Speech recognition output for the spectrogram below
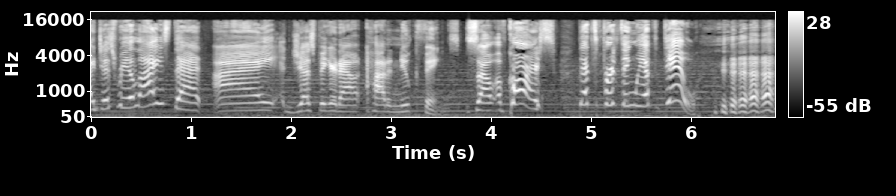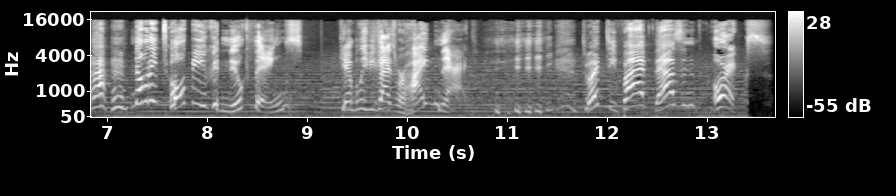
I just realized that I just figured out how to nuke things. So, of course, that's the first thing we have to do. Nobody told me you could nuke things. Can't believe you guys were hiding that. 25,000 orcs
